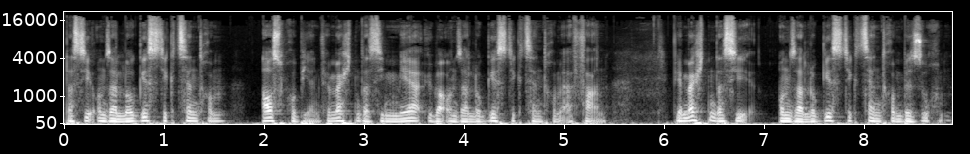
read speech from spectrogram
dass Sie unser Logistikzentrum ausprobieren. Wir möchten, dass Sie mehr über unser Logistikzentrum erfahren. Wir möchten, dass Sie unser Logistikzentrum besuchen.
